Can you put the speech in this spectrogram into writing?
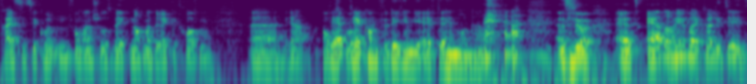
30 Sekunden vom Anschluss weg, nochmal direkt getroffen. Äh, ja, der, der, kommt für dich in die elfte Hinrunde, ne? also, er hat, er hat, auf jeden Fall Qualität.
